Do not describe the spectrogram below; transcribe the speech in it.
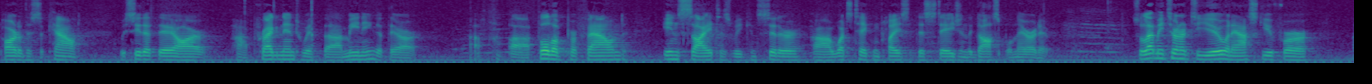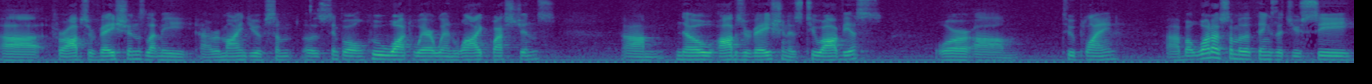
part of this account, we see that they are uh, pregnant with uh, meaning, that they are uh, f- uh, full of profound insight as we consider what's taking place at this stage in the gospel narrative. So let me turn it to you and ask you for. for observations, let me remind you of some simple who, what, where, when, why questions um, no observation is too obvious or um, too plain. Uh, but what are some of the things that you see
